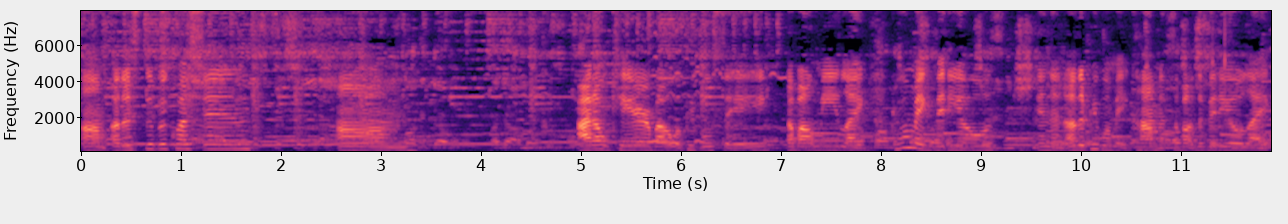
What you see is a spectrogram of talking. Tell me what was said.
Um, other stupid questions. Um, I don't care about what people say about me. Like, people make videos and then other people make comments about the video like,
